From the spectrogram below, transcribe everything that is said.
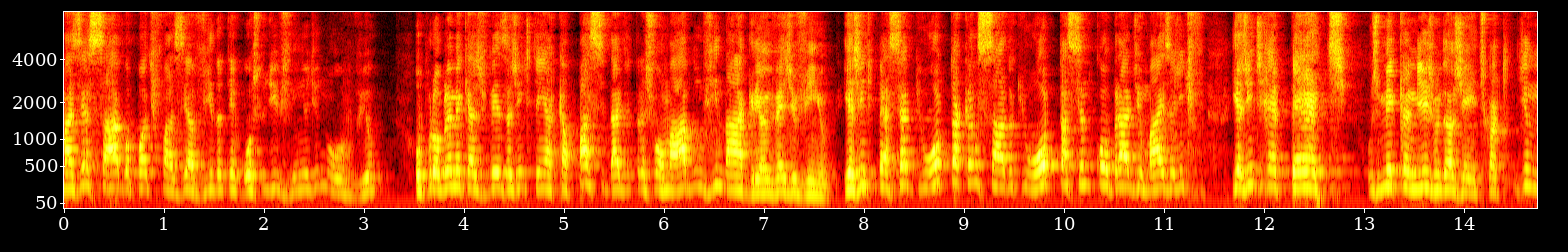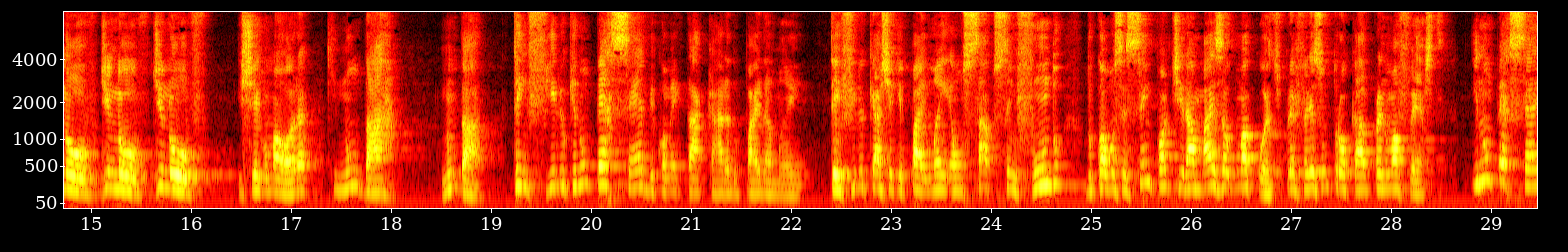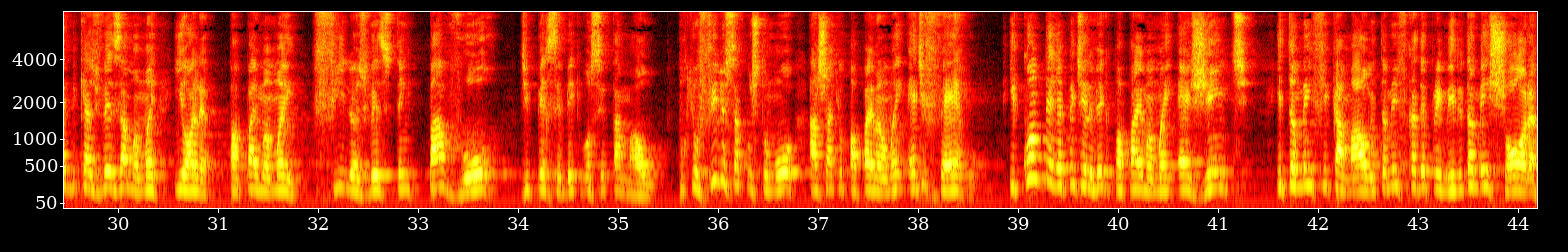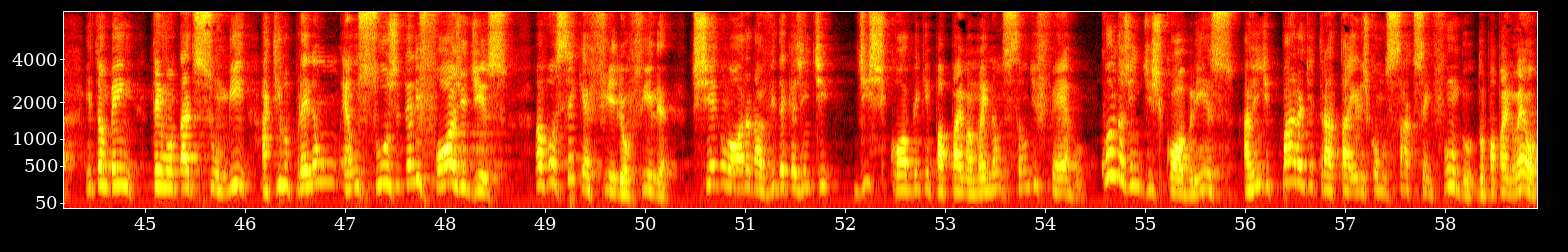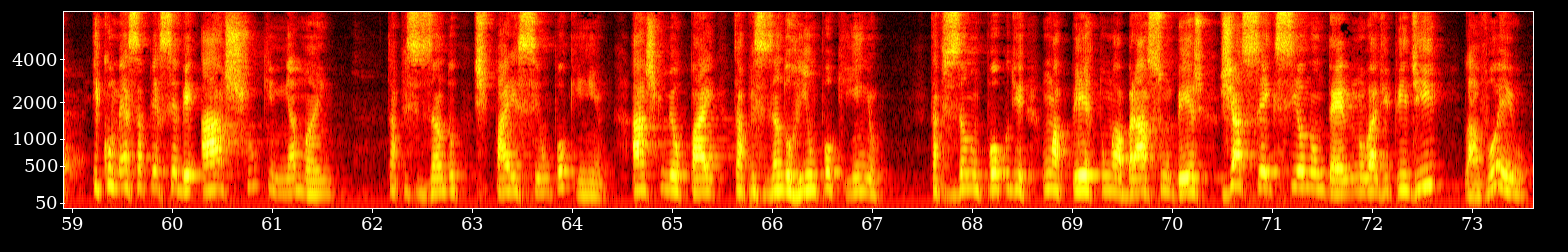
Mas essa água pode fazer a vida ter gosto de vinho de novo, viu? O problema é que às vezes a gente tem a capacidade de transformar água em vinagre ao invés de vinho. E a gente percebe que o outro está cansado, que o outro está sendo cobrado demais, a gente, e a gente repete os mecanismos da gente, de novo, de novo, de novo. E chega uma hora que não dá, não dá. Tem filho que não percebe como é que está a cara do pai e da mãe. Tem filho que acha que pai e mãe é um saco sem fundo, do qual você sempre pode tirar mais alguma coisa, de preferência um trocado para ir numa festa. E não percebe que às vezes a mamãe, e olha, papai e mamãe, filho às vezes tem pavor de perceber que você está mal. Porque o filho se acostumou a achar que o papai e mamãe é de ferro. E quando de repente ele vê que o papai e mamãe é gente, e também fica mal, e também fica deprimido, e também chora, e também tem vontade de sumir, aquilo para ele é um, é um susto, então ele foge disso. Mas você que é filho ou filha, chega uma hora na vida que a gente descobre que papai e mamãe não são de ferro. Quando a gente descobre isso, a gente para de tratar eles como saco sem fundo do Papai Noel e começa a perceber: acho que minha mãe está precisando esparecer um pouquinho. Acho que meu pai está precisando rir um pouquinho. Está precisando um pouco de um aperto, um abraço, um beijo. Já sei que se eu não der, ele não vai vir pedir. Lá vou eu.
